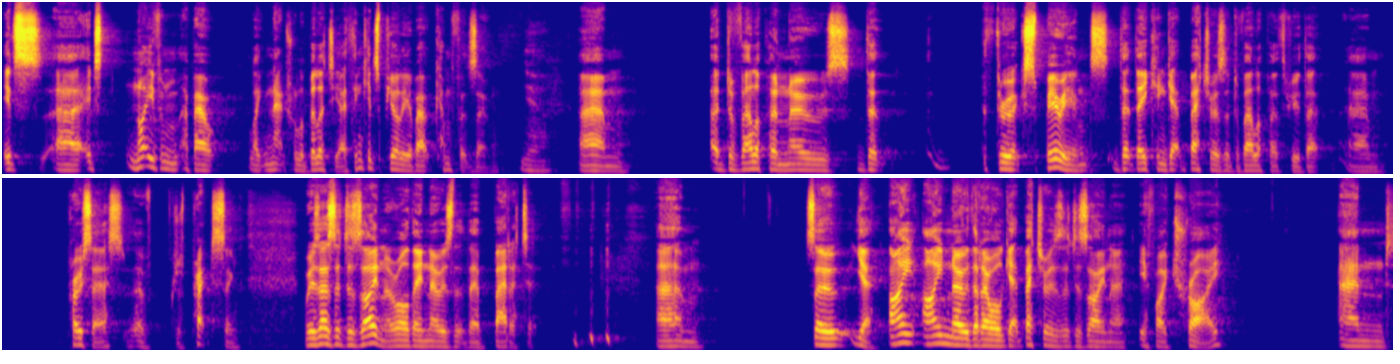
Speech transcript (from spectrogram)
It's, uh, it's not even about like natural ability. I think it's purely about comfort zone. Yeah. Um, a developer knows that through experience that they can get better as a developer through that um, process of just practicing. Whereas as a designer, all they know is that they're bad at it. um, so yeah, I, I know that I will get better as a designer if I try. And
